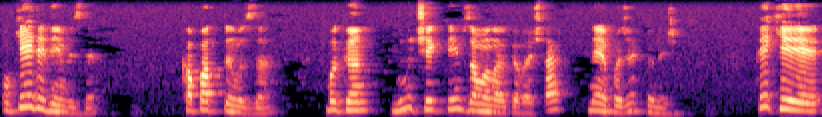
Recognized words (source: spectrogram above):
Okey dediğimizde kapattığımızda bakın bunu çektiğim zaman arkadaşlar ne yapacak? Dönecek. Peki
